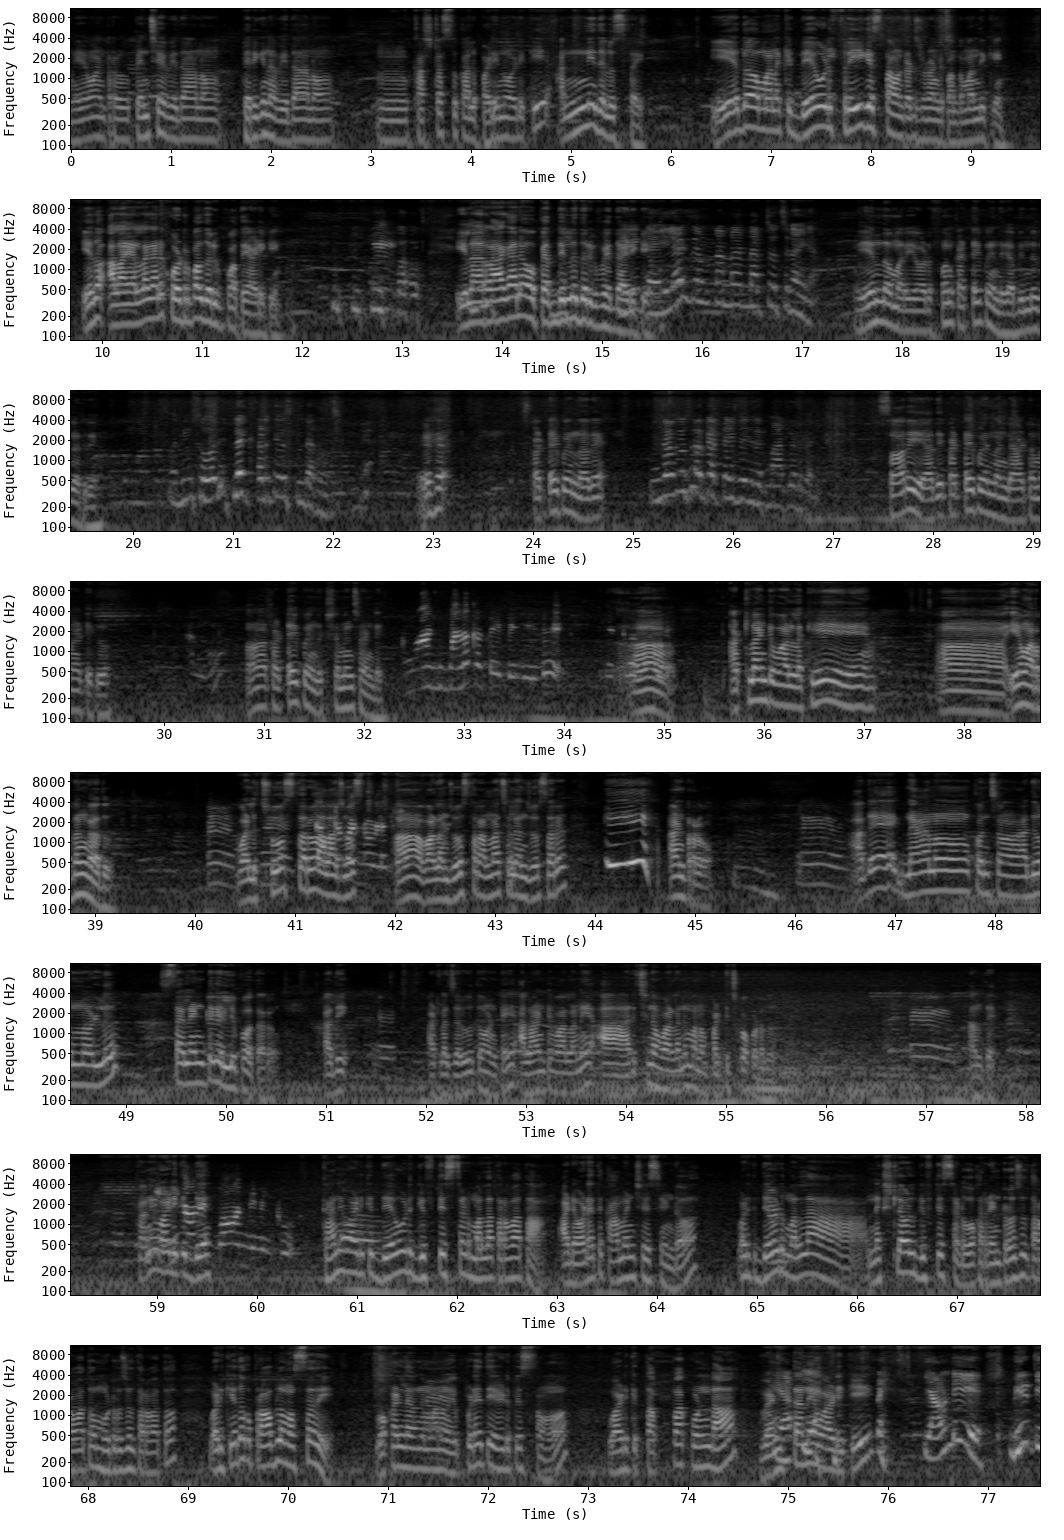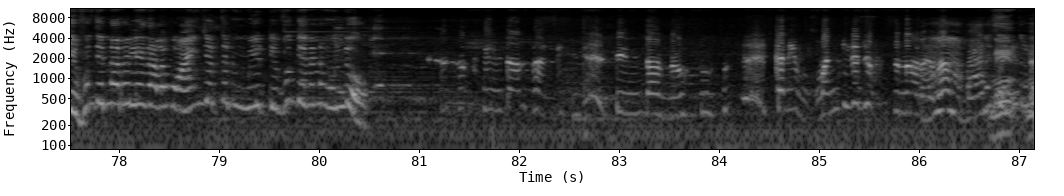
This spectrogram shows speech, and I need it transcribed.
ఏమంటారు పెంచే విధానం పెరిగిన విధానం కష్ట సుఖాలు పడినోడికి అన్నీ తెలుస్తాయి. ఏదో మనకి దేవుడు ఫ్రీగా ఇస్తూ ఉంటాడు చూడండి కొంతమందికి. ఏదో అలా వెళ్ళగానే కోటి రూపాయలు దొరికిపోతాయి ఆడికి. ఇలా రాగానే ఓ పెద్ద ఇల్లు దొరికిపోయింది ఆడికి. ఏందో మరి వాడు ఫోన్ కట్ అయిపోయిందిగా బిందు గారిది. మరి చేసుకుంటారు ఏహే కట్ అయిపోయింది అదే? ఇందాక సార్ కట్ అయిపోయింది నాకు మాట్లాడదాన్ని సారీ అది కట్ అయిపోయిందండి ఆటోమేటిక్ హలో? కట్ అయిపోయింది క్షమించండి. కట్ అట్లాంటి వాళ్ళకి ఆ, ఏం అర్థం కాదు. వాళ్ళు చూస్తారు అలా చూస్తారు వాళ్ళని చూస్తారు అన్నా చెల్లెని చూస్తారు అంటారు. అదే జ్ఞానం కొంచెం అది ఉన్నోళ్ళు. సైలెంట్గా వెళ్ళిపోతారు. అది. అట్లా జరుగుతూ ఉంటాయి అలాంటి వాళ్ళని ఆ అరిచిన వాళ్ళని మనం పట్టించుకోకూడదు. అంతే. కానీ వాడికి దే కానీ వాడికి దేవుడు గిఫ్ట్ ఇస్తాడు మళ్ళా తర్వాత. ఆడు ఎవడైతే కామెంట్ చేసిండో వాడికి దేవుడు మళ్ళా నెక్స్ట్ లెవెల్ గిఫ్ట్ ఇస్తాడు. ఒక రెండు రోజుల తర్వాత మూడు రోజుల తర్వాత వాడికి ఏదో ఒక ప్రాబ్లం వస్తుంది. ఒకళ్ళని మనం ఎప్పుడైతే ఏడిపిస్తామో వాడికి తప్పకుండా వెంటనే వాడికి ఏమండి మీరు టిఫిన్ తిన్నారో లేదా అలా వాయిన్ చెప్తాను మీరు టిఫిన్ తినండి ముందు. తింటాను కానీ మంచిగా చెప్తున్నారు.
